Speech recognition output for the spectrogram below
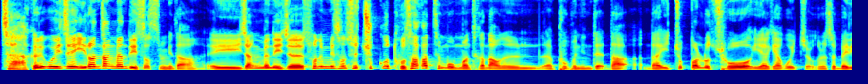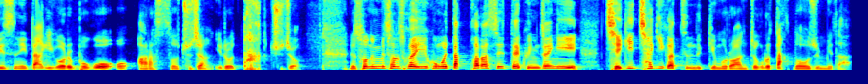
자 그리고 이제 이런 장면도 있었습니다. 이 장면은 이제 손흥민 선수의 축구 도사 같은 모먼트가 나오는 부분인데 나 나 이쪽 발로 줘 이야기하고 있죠. 그래서 메디슨이 딱 이거를 보고 어 알았어 주장 이러고 탁 주죠. 손흥민 선수가 이 공을 딱 받았을 때 굉장히 제기차기 같은 느낌으로 안쪽으로 딱 넣어줍니다.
